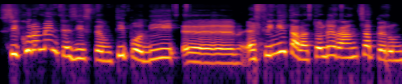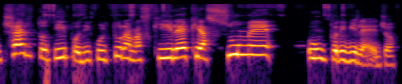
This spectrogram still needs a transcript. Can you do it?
sicuramente esiste un tipo di... Eh, è finita la tolleranza per un certo tipo di cultura maschile che assume un privilegio,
